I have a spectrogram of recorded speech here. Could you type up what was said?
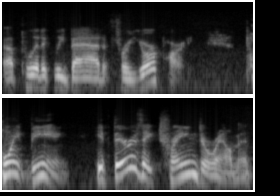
uh, politically bad for your party. Point being, if there is a train derailment,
